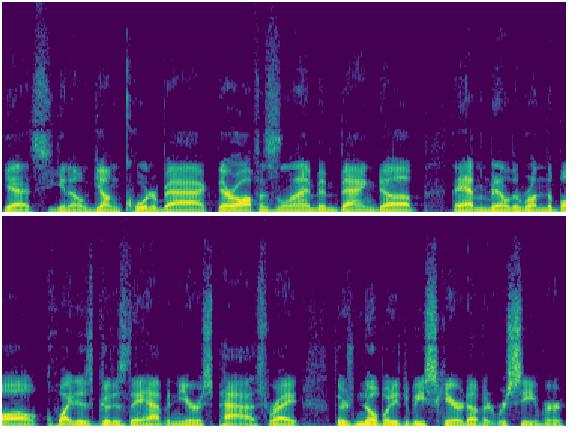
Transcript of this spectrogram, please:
Yeah, it's you know young quarterback. Their offensive line been banged up. They haven't been able to run the ball quite as good as they have in years past, right? There's nobody to be scared of at receiver,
